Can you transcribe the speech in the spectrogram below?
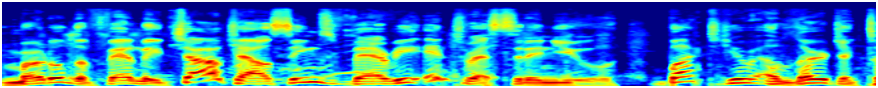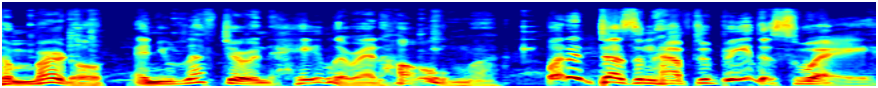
Myrtle the family chow chow seems very interested in you. But you're allergic to Myrtle and you left your inhaler at home. But it doesn't have to be this way.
